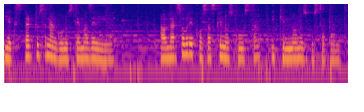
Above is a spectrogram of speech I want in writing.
y expertos en algunos temas de vida. Hablar sobre cosas que nos gusta y que no nos gusta tanto.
